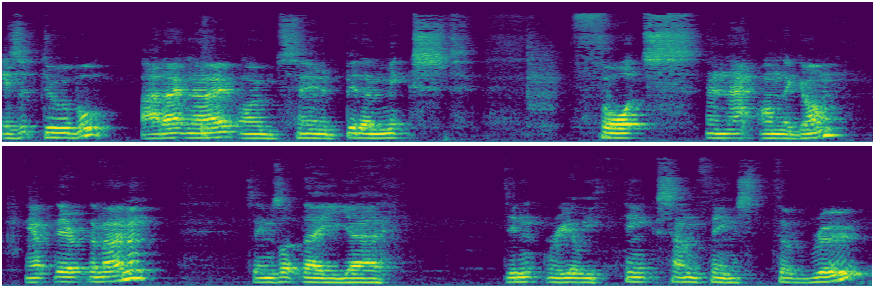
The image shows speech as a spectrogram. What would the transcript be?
Is it doable? I don't know. I'm seeing a bit of mixed thoughts and that on the GOM out there at the moment. Seems like they uh, didn't really think some things through.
